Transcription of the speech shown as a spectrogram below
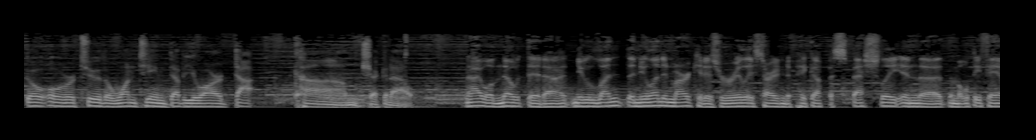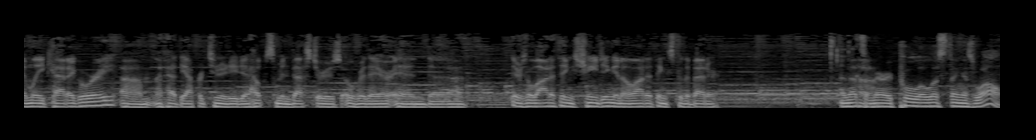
go over to the one team WR.com. Check it out. And I will note that uh, New Lon- the New London market is really starting to pick up, especially in the, the multifamily category. Um, I've had the opportunity to help some investors over there, and uh, there's a lot of things changing and a lot of things for the better. And that's a Uh, Mary Pula listing as well.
